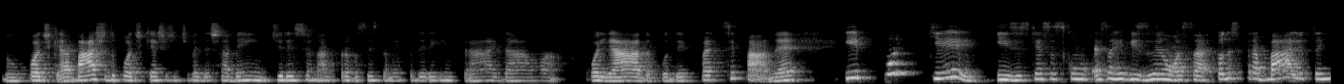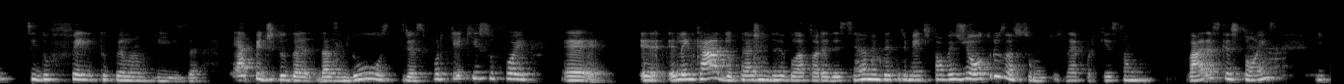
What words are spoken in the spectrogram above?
no podcast, abaixo do podcast a gente vai deixar bem direcionado para vocês também poderem entrar e dar uma olhada, poder participar, né? E por que, Isis, que essas, essa revisão, essa, todo esse trabalho tem sido feito pela Anvisa? É a pedido da, das indústrias? Por que, que isso foi é, elencado para a agenda regulatória desse ano, em detrimento talvez de outros assuntos, né? Porque são várias questões e,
